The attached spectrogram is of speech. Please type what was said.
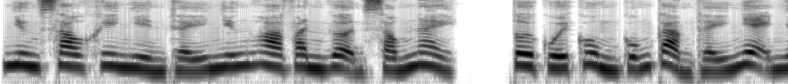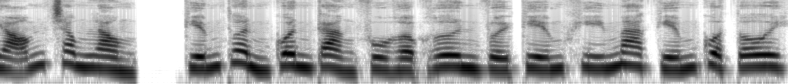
nhưng sau khi nhìn thấy những hoa văn gợn sóng này, tôi cuối cùng cũng cảm thấy nhẹ nhõm trong lòng, kiếm thuần quân càng phù hợp hơn với kiếm khí ma kiếm của tôi.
